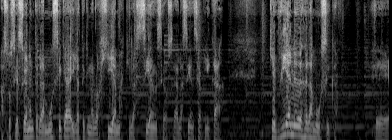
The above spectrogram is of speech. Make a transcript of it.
asociación entre la música y la tecnología más que la ciencia, o sea, la ciencia aplicada, que viene desde la música. Eh,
